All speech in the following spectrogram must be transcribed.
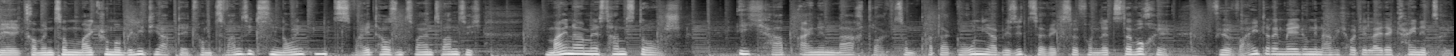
Willkommen zum Micromobility Update vom 20.09.2022. Mein Name ist Hans Dorsch. Ich habe einen Nachtrag zum Patagonia-Besitzerwechsel von letzter Woche. Für weitere Meldungen habe ich heute leider keine Zeit.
